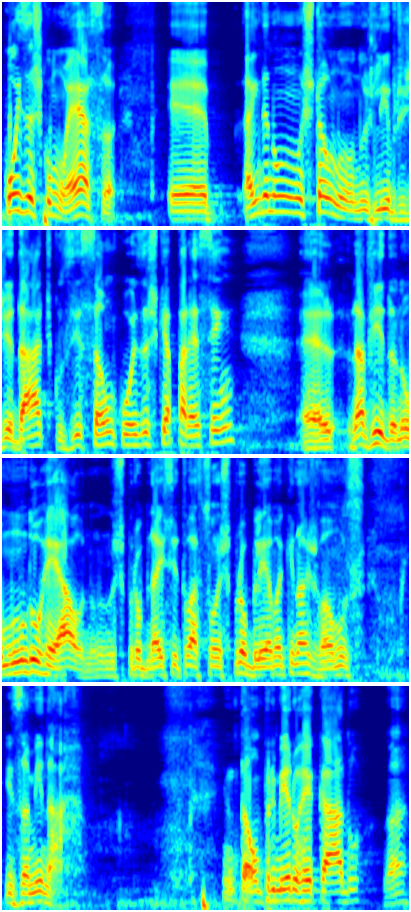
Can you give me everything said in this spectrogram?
Coisas como essa é, ainda não estão no, nos livros didáticos e são coisas que aparecem é, na vida, no mundo real, nos, nas situações problema que nós vamos examinar. Então, primeiro recado, né,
